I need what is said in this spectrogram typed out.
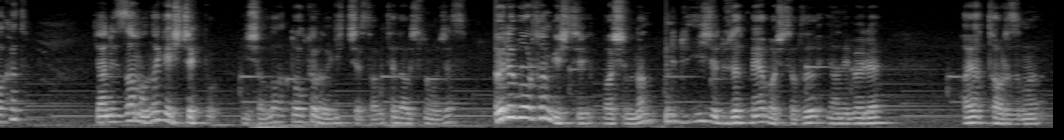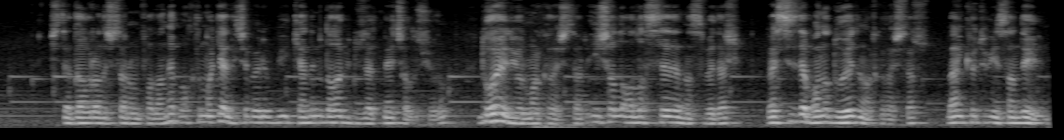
Fakat yani zamanla geçecek bu inşallah. Doktora da gideceğiz tabii tedavisini olacağız. Böyle bir ortam geçti başımdan. Beni iyice düzeltmeye başladı. Yani böyle hayat tarzımı, işte davranışlarım falan hep aklıma geldikçe böyle bir kendimi daha bir düzeltmeye çalışıyorum. Dua ediyorum arkadaşlar. İnşallah Allah size de nasip eder. Ve siz de bana dua edin arkadaşlar. Ben kötü bir insan değilim.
